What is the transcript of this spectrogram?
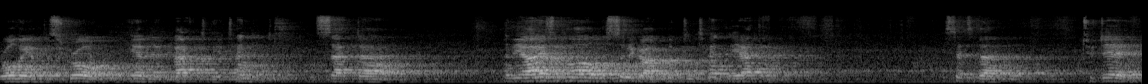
Rolling up the scroll, he handed it back to the attendant and sat down. And the eyes of all in the synagogue looked intently at him. He said to them, Today,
